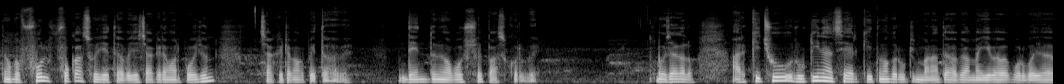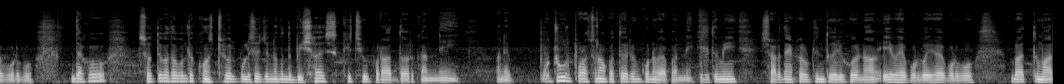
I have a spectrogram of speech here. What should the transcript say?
তোমাকে ফুল ফোকাস হয়ে যেতে হবে যে চাকরিটা আমার প্রয়োজন, চাকরিটা আমাকে পেতে হবে। দেন তুমি অবশ্যই পাস করবে। বোঝা গেল? আর কিছু রুটিন আছে আর কি, তোমাকে রুটিন বানাতে হবে, আমি এভাবে পড়ব এভাবে পড়ব। দেখো, সত্যি কথা বলতে কনস্টেবল পুলিশের জন্য কিন্তু বিশেষ কিছু পড়ার দরকার নেই। মানে প্রচুর পড়াশোনা করতে এরকম কোনো ব্যাপার নেই। যে তুমি সারাদিন একটা রুটিন তৈরি করে নাও, এইভাবে পড়ব এইভাবে পড়ব, বা তোমার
